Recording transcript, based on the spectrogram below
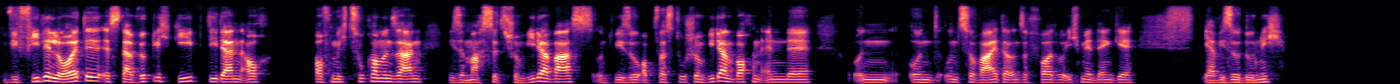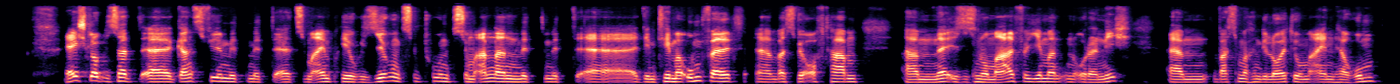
wie viele Leute es da wirklich gibt, die dann auch auf mich zukommen und sagen, wieso machst du jetzt schon wieder was und wieso opferst du schon wieder am Wochenende und, und, und so weiter und so fort, wo ich mir denke, ja, wieso du nicht? Ja, ich glaube, es hat äh, ganz viel mit, mit äh, zum einen Priorisierung zu tun, zum anderen mit, mit äh, dem Thema Umfeld, äh, was wir oft haben. Ähm, ne, ist es normal für jemanden oder nicht? Ähm, was machen die Leute um einen herum?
